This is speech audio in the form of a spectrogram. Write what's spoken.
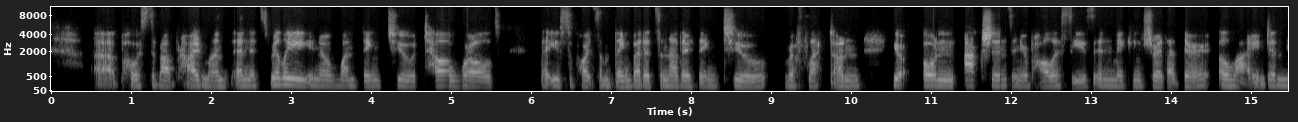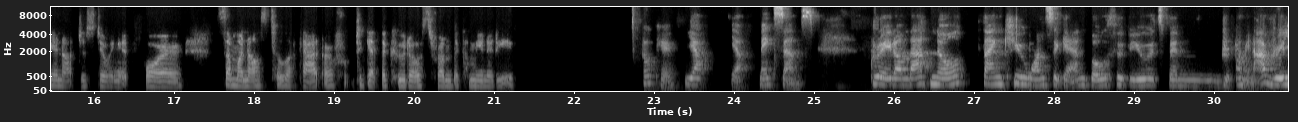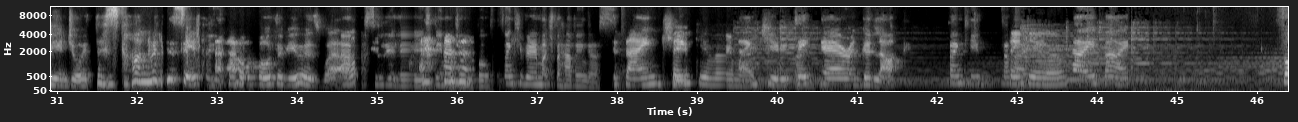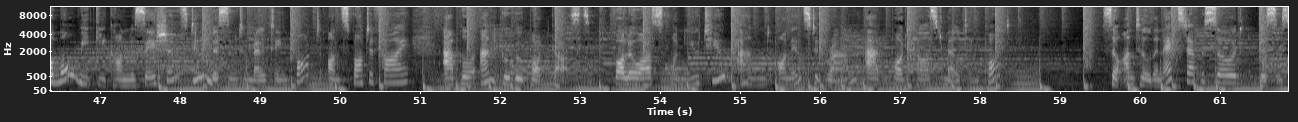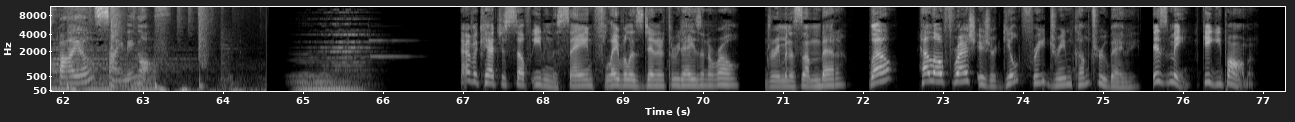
uh, post about Pride Month, and it's really you know one thing to tell the world that you support something, but it's another thing to reflect on your own actions and your policies and making sure that they're aligned and you're not just doing it for someone else to look at or f- to get the kudos from the community. Okay, yeah, yeah, makes sense. Great. On that note, thank you once again, both of you. It's been, I mean, I've really enjoyed this conversation, and I hope both of you as well. Absolutely. It's been enjoyable. thank you very much for having us. Thank you. Thank you very much. Thank you. Bye. Take care and good luck. Thank you. Bye-bye. Thank you. Bye. Bye. For more weekly conversations, do listen to Melting Pot on Spotify, Apple, and Google Podcasts. Follow us on YouTube and on Instagram at Podcast Melting Pot. So until the next episode, this is Payal signing off. Ever catch yourself eating the same flavorless dinner three days in a row? Dreaming of something better? Well, HelloFresh is your guilt-free dream come true, baby. It's me, Keke Palmer.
